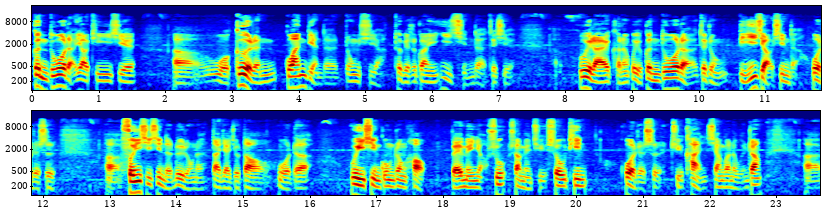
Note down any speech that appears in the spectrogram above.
更多的要听一些，呃，我个人观点的东西啊，特别是关于疫情的这些，未来可能会有更多的这种比较性的，或者是啊分析性的内容呢，大家就到我的微信公众号“北美鸟书”上面去收听，或者是去看相关的文章。啊，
